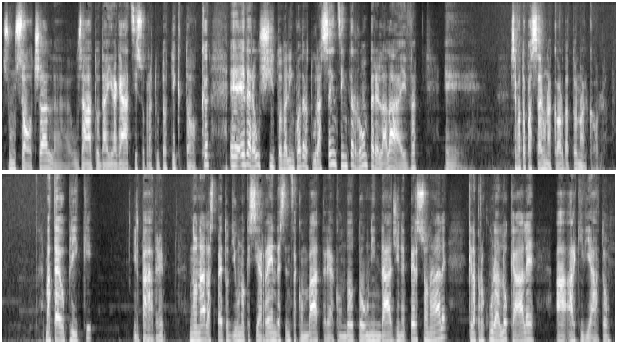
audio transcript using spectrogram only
su un social uh, usato dai ragazzi, soprattutto TikTok, eh, ed era uscito dall'inquadratura senza interrompere la live e si è fatto passare una corda attorno al collo. Matteo Plicchi, il padre non ha l'aspetto di uno che si arrende senza combattere, ha condotto un'indagine personale che la procura locale ha archiviato.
